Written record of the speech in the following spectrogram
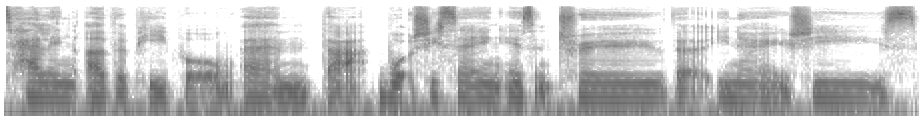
telling other people um, that what she's saying isn't true, that, you know, she's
